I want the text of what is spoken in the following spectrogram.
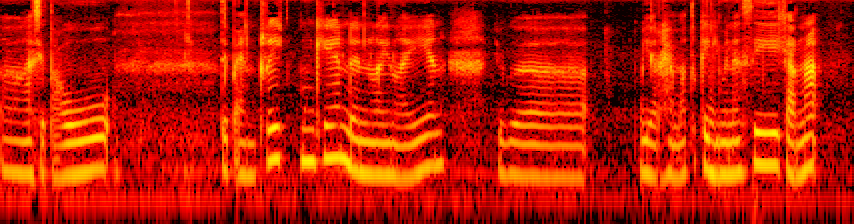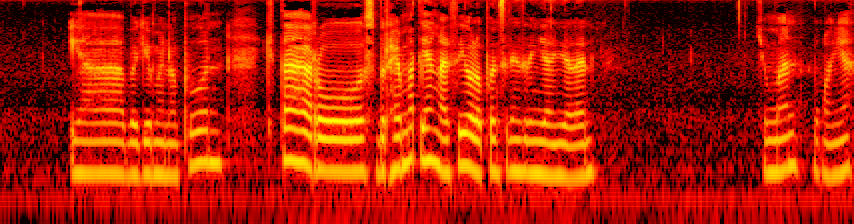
uh, ngasih tahu tip and trick mungkin dan lain-lain. Juga biar hemat tuh kayak gimana sih? Karena ya bagaimanapun kita harus berhemat ya nggak sih walaupun sering-sering jalan-jalan? Cuman pokoknya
